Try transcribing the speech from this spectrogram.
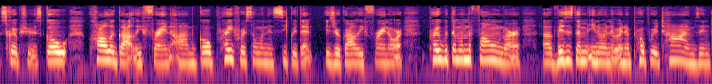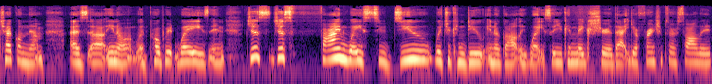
scriptures. Go call a godly friend. Um, go pray for someone in secret that is your godly friend, or pray with them on the phone, or uh, visit them, you know, in, in, appropriate times and check on them as uh, you know appropriate ways, and just just find ways to do what you can do in a godly way so you can make sure that your friendships are solid,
